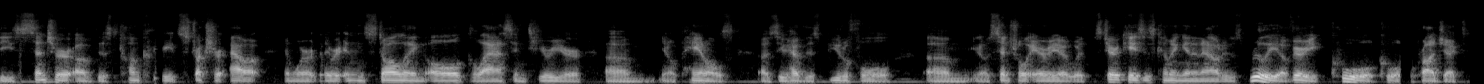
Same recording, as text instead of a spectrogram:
the center of this concrete structure out, and where they were installing all glass interior, um, you know, panels. Uh, so you have this beautiful, um, you know, central area with staircases coming in and out. It was really a very cool, cool project.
